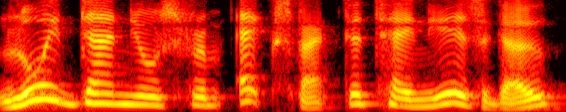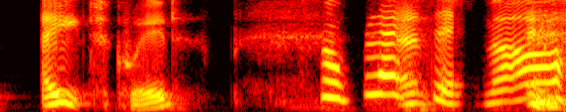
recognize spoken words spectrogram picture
Lloyd Daniels from X Factor 10 years ago, 8 quid? Oh, bless And- him. Oh,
